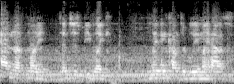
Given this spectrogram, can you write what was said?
had enough money to just be like living comfortably in my house.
